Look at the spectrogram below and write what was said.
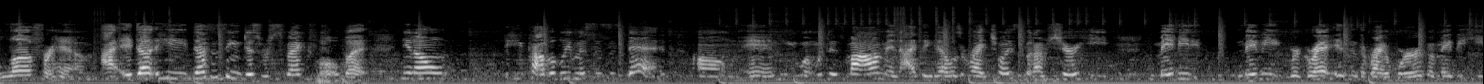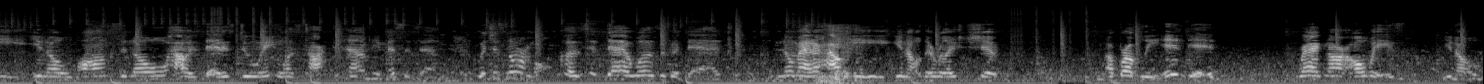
love for him. I, it does he doesn't seem disrespectful, but you know he probably misses his dad. Um, and he went with his mom, and I think that was the right choice. But I'm sure he maybe maybe regret isn't the right word, but maybe he you know longs to know how his dad is doing, wants to talk to him, he misses him, which is normal because his dad was a good dad. No matter how he you know their relationship abruptly ended, Ragnar always you know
